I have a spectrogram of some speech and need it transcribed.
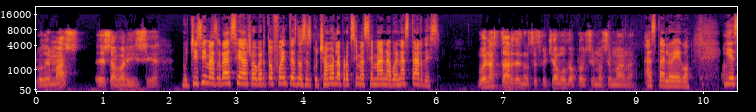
lo demás es avaricia. Muchísimas gracias, Roberto Fuentes. Nos escuchamos la próxima semana. Buenas tardes. Buenas tardes, nos escuchamos la próxima semana. Hasta luego. Y es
